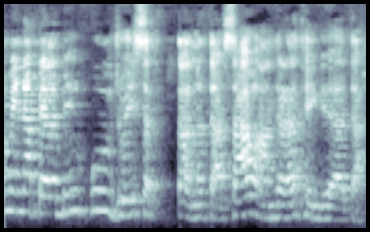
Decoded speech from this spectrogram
મહિના પહેલાં બિલકુલ જોઈ શકતા નહોતા સાવ આંધળા થઈ ગયા હતા.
